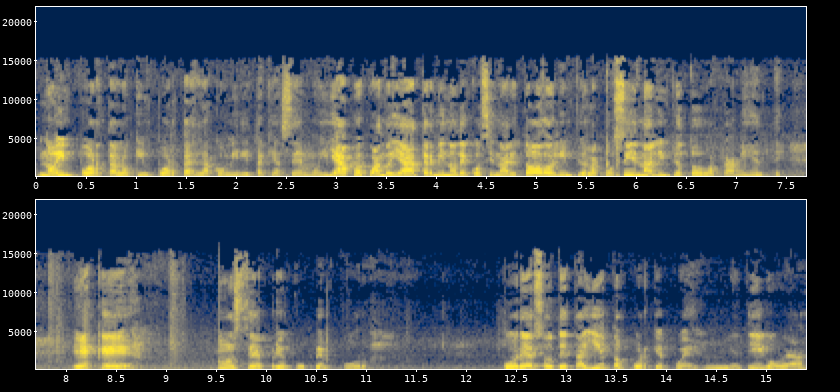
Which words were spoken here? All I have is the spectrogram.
no importa lo que importa es la comidita que hacemos. Y ya pues cuando ya termino de cocinar y todo limpio la cocina limpio todo acá mi gente. Es que no se preocupen por por esos detallitos porque pues les digo, vea,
